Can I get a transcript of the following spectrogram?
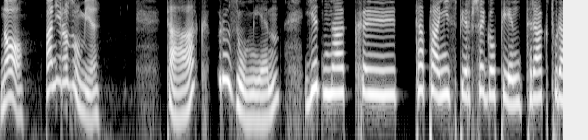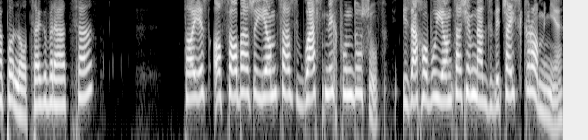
no, pani rozumie. Tak, rozumiem. Jednak y, ta pani z pierwszego piętra, która po nocach wraca, To jest osoba żyjąca z własnych funduszów i zachowująca się nadzwyczaj skromnie.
